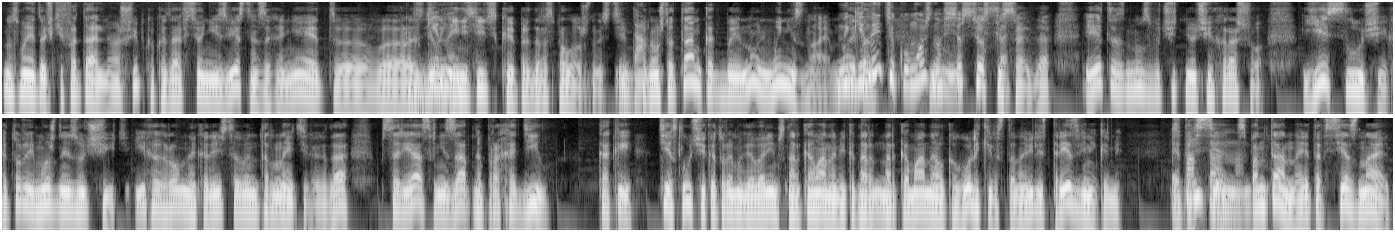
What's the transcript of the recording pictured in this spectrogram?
ну, с моей точки, фатальную ошибку, когда все неизвестное загоняет э, в раздел в генетической предрасположенности. Да. Потому что там, как бы, ну, мы не знаем. На ну, генетику это, можно ну, все списать. Все списать, да. И это, ну, звучит не очень хорошо. Есть случаи, которые можно изучить. Их огромное количество в интернете, когда псориаз внезапно проходил, как и те случаи, которые мы говорим с наркоманами, когда наркоманы и алкоголики становились трезвенниками – это спонтанно. все спонтанно, это все знают.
